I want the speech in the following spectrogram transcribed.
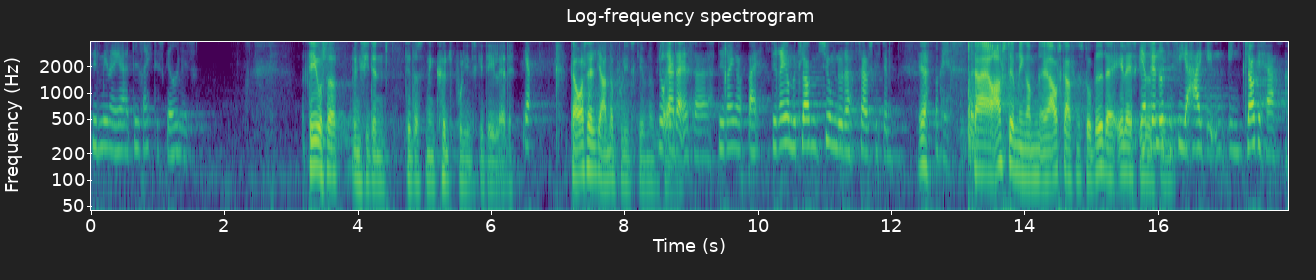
det mener jeg, at det er rigtig skadeligt. Det er jo så, man kan sige, den, det er der sådan en kønspolitiske del af det. Ja. Der er også alle de andre politiske emner, vi Nu er der altså, det ringer, nej, det ringer med klokken 7 minutter, før vi skal stemme. Ja. Okay. Der er jo afstemning om øh, afskaffelsen af store bededag. LA skal Jeg bliver nødt til at sige, at jeg har ikke en, en klokke her.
